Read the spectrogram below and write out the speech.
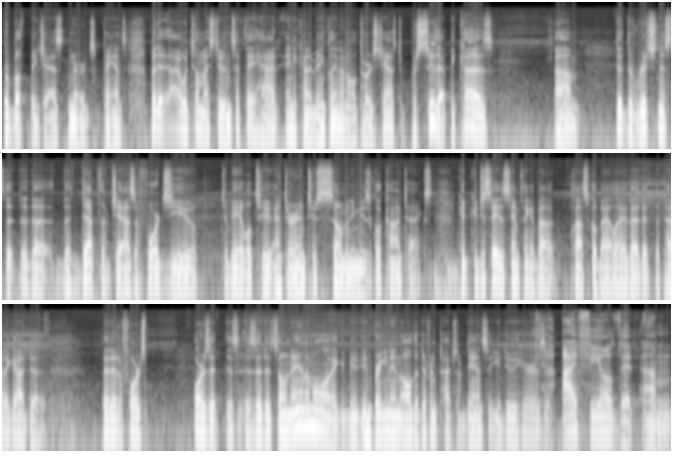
we're both big jazz nerds fans, but it, I would tell my students if they had any kind of inkling at all towards jazz to pursue that because um, the the richness, the, the the depth of jazz affords you to be able to enter into so many musical contexts. Could could you say the same thing about classical ballet that it, the pedagogy uh, that it affords, or is it is, is it its own animal? Like in bringing in all the different types of dance that you do here, is it? I feel that um,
